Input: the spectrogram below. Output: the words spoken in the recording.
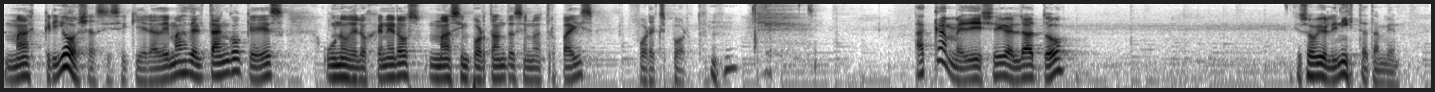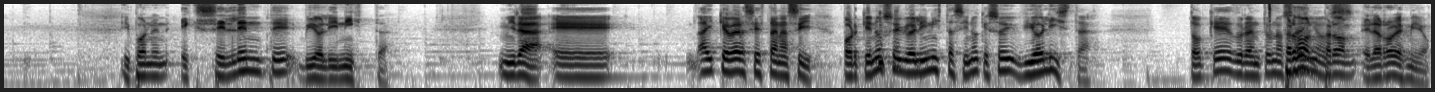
más criollas, si se quiere, además del tango, que es uno de los géneros más importantes en nuestro país for export. Acá me llega el dato que sos violinista también. Y ponen excelente violinista. Mira, eh, hay que ver si están así, porque no soy violinista, sino que soy violista. Toqué durante unos perdón, años. Perdón, el error es mío.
